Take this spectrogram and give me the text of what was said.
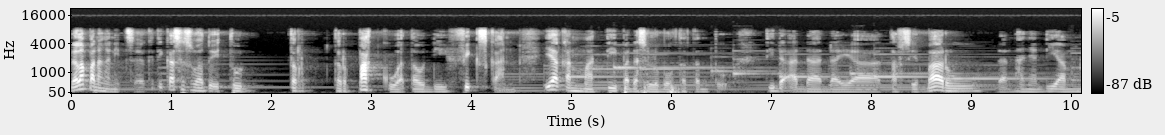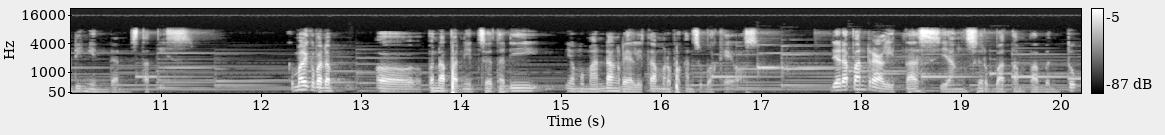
Dalam pandangan Nietzsche, ketika sesuatu itu ter terpaku atau difikskan, ia akan mati pada selubung tertentu. Tidak ada daya tafsir baru dan hanya diam, dingin, dan statis. Kembali kepada uh, pendapat Nietzsche tadi yang memandang realita merupakan sebuah chaos. Di hadapan realitas yang serba tanpa bentuk,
